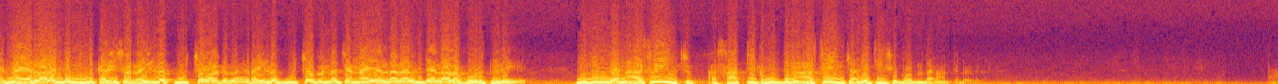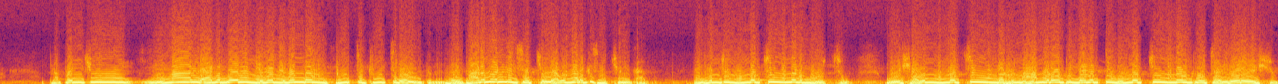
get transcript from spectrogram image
చెన్నై వెళ్ళాలంటే ముందు కనీసం రైల్లో కూర్చోవాలి కదా. రైల్లో కూర్చోకుండా చెన్నై వెళ్ళాలంటే ఎలా అలా కూరుతుంది? ముందు దాన్ని ఆశ్రయించు. ఆ సాత్విక బుద్ధిని ఆశ్రయించు. అదే తీసుకుపోతుంది దాని అంతలేదు ప్రపంచం ఉన్నా లేకపోయినా నిజ నిజంగా ట్రూత్ ట్రూత్గా ఉంటుంది. అది పారమార్థిక సత్యం వ్యవహారిక సత్యం కాదు. ప్రపంచం ఉండొచ్చు ఉండకపోవచ్చు. మన శవం ఉండొచ్చు ఉండదు. నామరూప జగత్తు ఉండొచ్చు ఉండకపోవచ్చు. అది వేరే విషయం.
